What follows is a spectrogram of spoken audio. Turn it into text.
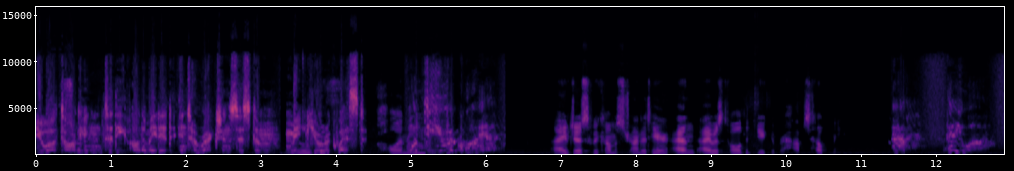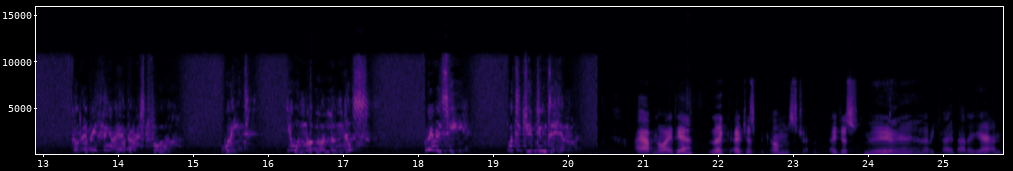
You are talking to the automated interaction system. Make your request. Colony. What do you require? I've just become stranded here, and I was told that you could perhaps help me. Ah, there you are. Got everything I have asked for? Wait, you are not Lalundus? Where is he? What did you do to him? I have no idea. Look, I've just become. I just. Let me try that again.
